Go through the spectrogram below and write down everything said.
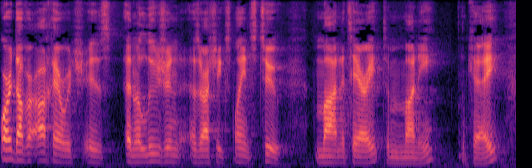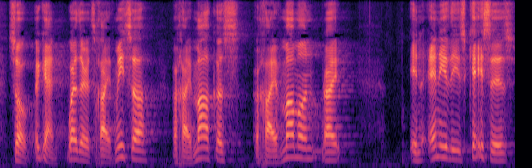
or davar acher, which is an allusion, as Rashi explains, to monetary, to money. Okay, so again, whether it's chayv misa or chayv malchus or chayv mammon, right? In any of these cases,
